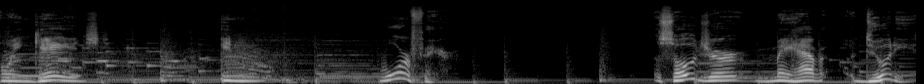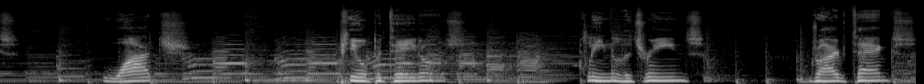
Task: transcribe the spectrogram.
or engaged in warfare. A soldier may have duties watch, peel potatoes, clean latrines, drive tanks.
